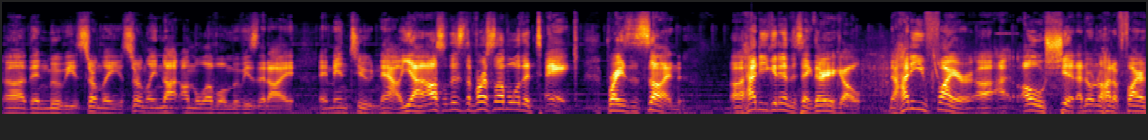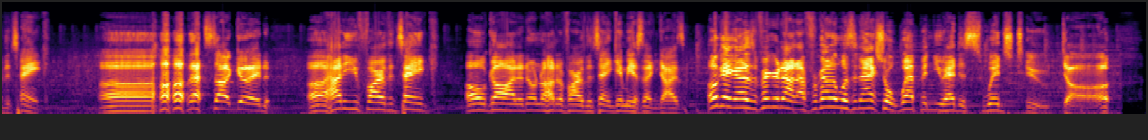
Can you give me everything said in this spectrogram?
than movies. Certainly, certainly not on the level of movies that I am into now. Yeah, also, this is the first level with a tank. Praise the sun. Uh, how do you get in the tank? There you go. Now, how do you fire? Uh, I, oh, shit. I don't know how to fire the tank. Uh, that's not good. Uh, how do you fire the tank? Oh, God. I don't know how to fire the tank. Give me a second, guys. Okay, guys. I figured out. I forgot it was an actual weapon you had to switch to. Duh.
